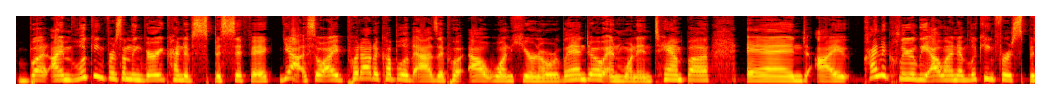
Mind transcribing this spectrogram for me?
But I'm looking for something very kind of specific. Yeah, so I put out a couple of ads. I put out one here in Orlando and one in Tampa. And I kind of clearly outlined I'm looking for a specific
